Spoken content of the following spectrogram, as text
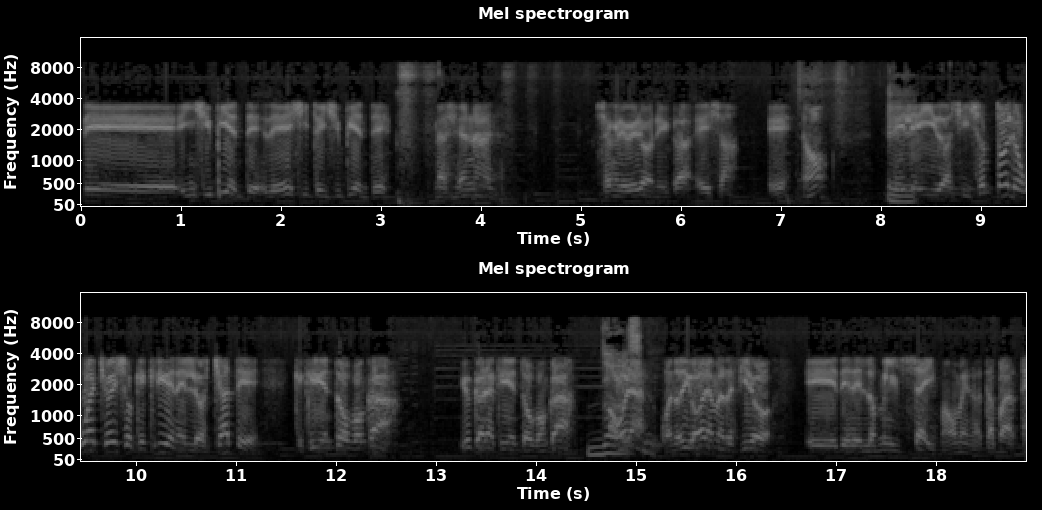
de incipiente, de éxito incipiente, nacional. Sangre Verónica, esa, ¿eh? ¿no? He Eh. leído así. Son todos los guachos esos que escriben en los chates, que escriben todo con K. Yo que ahora escriben todo con K. No, ahora, sí. cuando digo ahora me refiero eh, desde el 2006 más o menos, esta parte.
